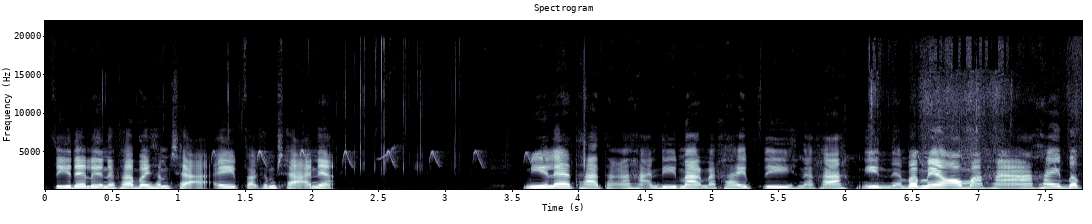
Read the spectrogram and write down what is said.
FC ได้เลยนะคะ ใบช้ำฉาไอ้ฝักช้ำฉาเนี่ย มีแร่ธาตุทางอาหารดีมากนะคะ FC นะคะ นี่เนี่ยป้าแมวเอามาหาให้แบบ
